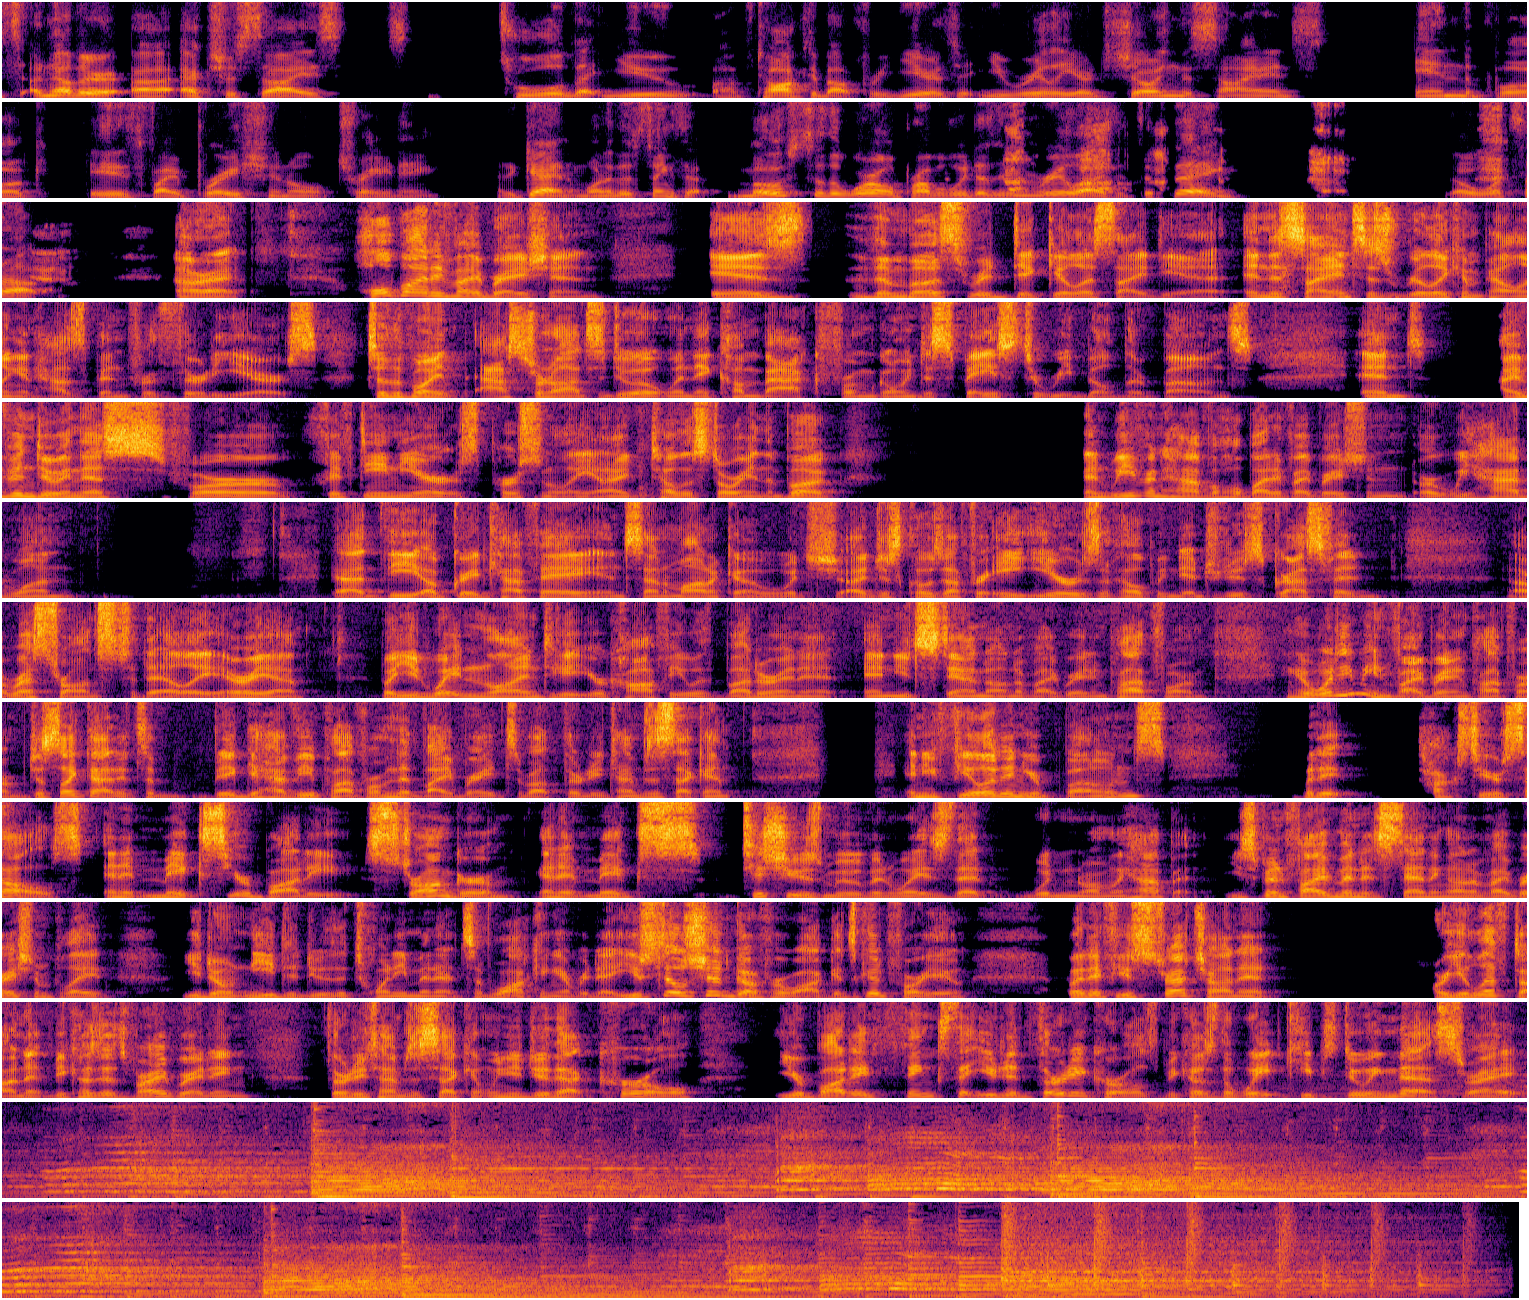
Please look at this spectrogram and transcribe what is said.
it's another uh, exercise tool that you have talked about for years that you really are showing the science in the book is vibrational training. And again, one of those things that most of the world probably doesn't even realize it's a thing. So what's up? Yeah. All right. Whole body vibration is the most ridiculous idea. And the science is really compelling and has been for 30 years. To the point astronauts do it when they come back from going to space to rebuild their bones. And I've been doing this for 15 years personally, and I tell the story in the book. And we even have a whole body vibration, or we had one at the Upgrade Cafe in Santa Monica, which I just closed after eight years of helping to introduce grass fed uh, restaurants to the LA area. But you'd wait in line to get your coffee with butter in it and you'd stand on a vibrating platform. And go what do you mean vibrating platform? Just like that. It's a big heavy platform that vibrates about 30 times a second and you feel it in your bones but it talks to your cells and it makes your body stronger and it makes tissues move in ways that wouldn't normally happen you spend five minutes standing on a vibration plate you don't need to do the 20 minutes of walking every day you still should go for a walk it's good for you but if you stretch on it or you lift on it because it's vibrating 30 times a second. When you do that curl, your body thinks that you did 30 curls because the weight keeps doing this, right?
